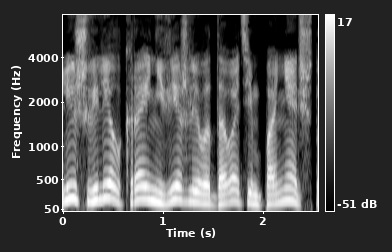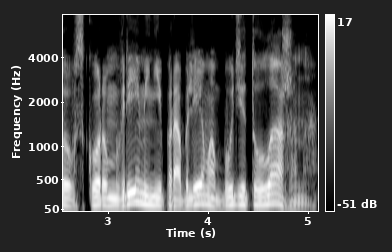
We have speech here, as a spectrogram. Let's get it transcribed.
лишь велел крайне вежливо давать им понять, что в скором времени проблема будет улажена.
